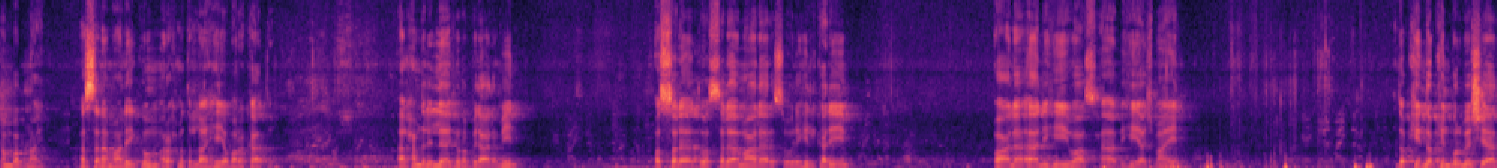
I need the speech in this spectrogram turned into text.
সম্ভব নয় আসসালামু আলাইকুম রহমতুল্লাহ বারকাত আলহামদুলিল্লাহ রবিল আলমিন والصلاة والسلام على رسوله الكريم وعلى آله وأصحابه أجمعين দক্ষিণ দক্ষিণ পূর্ব এশিয়ার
